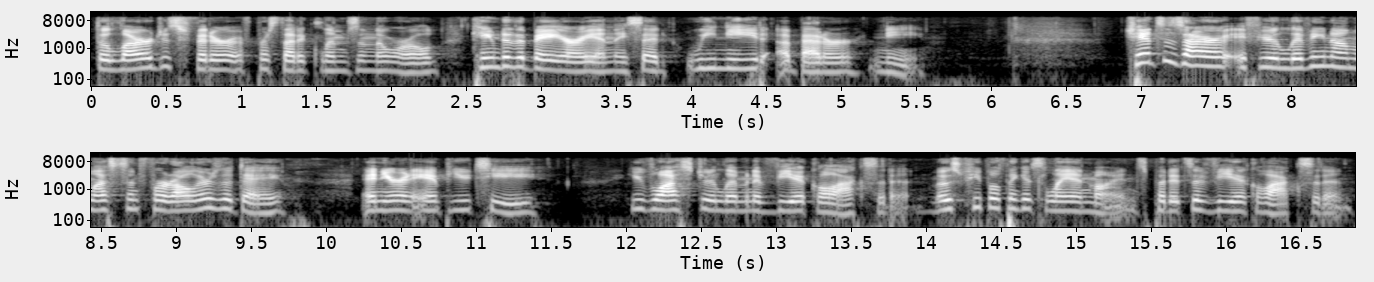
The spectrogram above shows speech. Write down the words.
the largest fitter of prosthetic limbs in the world, came to the Bay Area and they said, we need a better knee. Chances are, if you're living on less than $4 a day and you're an amputee, you've lost your limb in a vehicle accident. Most people think it's landmines, but it's a vehicle accident.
